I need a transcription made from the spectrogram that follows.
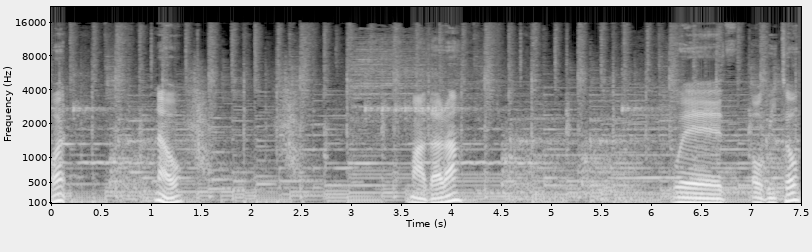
What? No. Madara. With Obito.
